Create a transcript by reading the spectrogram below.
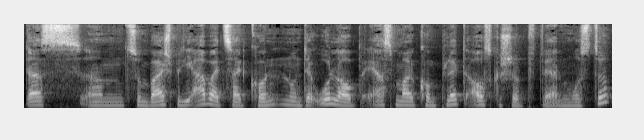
dass ähm, zum Beispiel die Arbeitszeitkonten und der Urlaub erstmal komplett ausgeschöpft werden musste.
